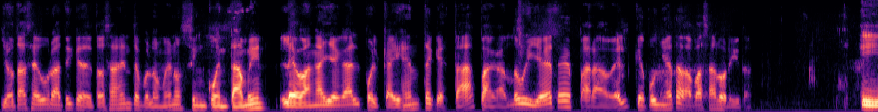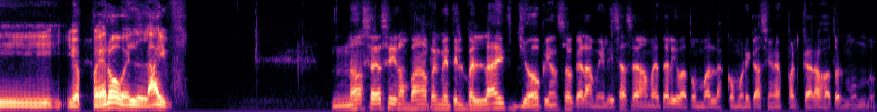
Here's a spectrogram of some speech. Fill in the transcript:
yo te aseguro a ti que de toda esa gente, por lo menos 50 mil le van a llegar porque hay gente que está pagando billetes para ver qué puñeta va a pasar ahorita. Y yo espero ver live. No sé si nos van a permitir ver live. Yo pienso que la milicia se va a meter y va a tumbar las comunicaciones para el carajo a todo el mundo.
